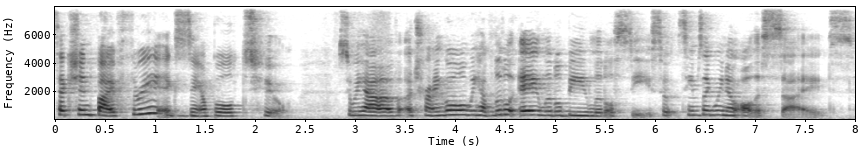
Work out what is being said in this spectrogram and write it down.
Section 5.3, example 2. So we have a triangle, we have little a, little b, little c. So it seems like we know all the sides.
